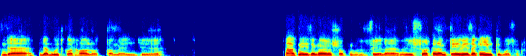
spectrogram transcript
de, de múltkor hallottam egy, hát nézek nagyon sokféle műsort, nem tévézek, én youtubozok.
